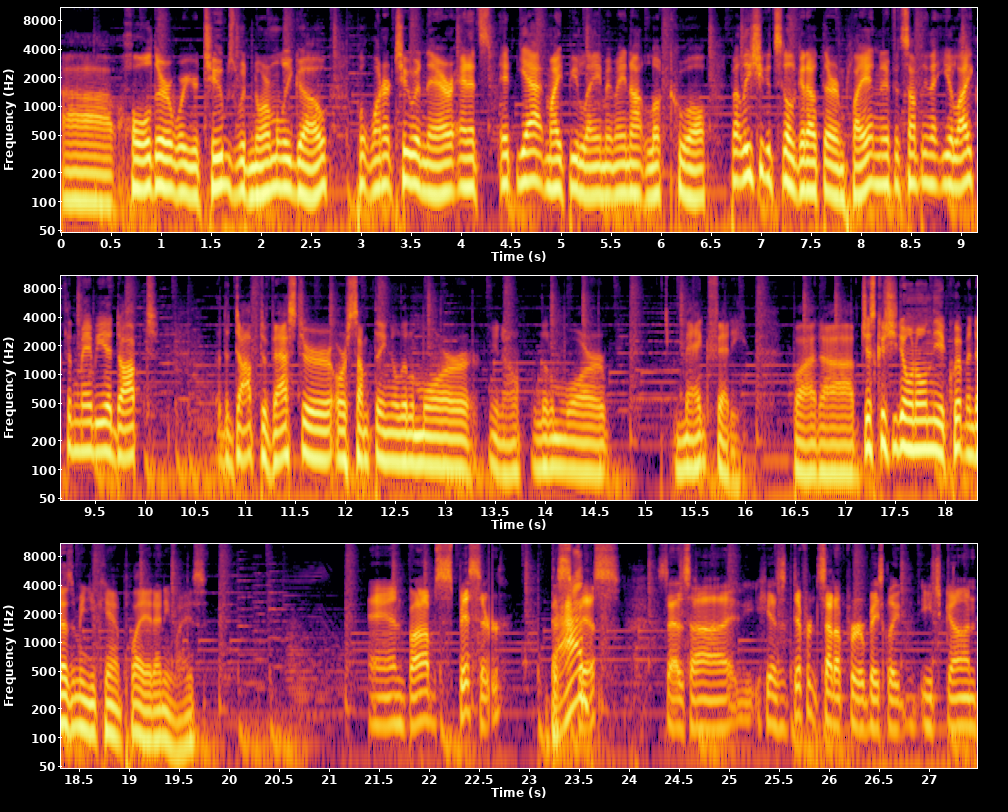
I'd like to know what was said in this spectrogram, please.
uh, holder where your tubes would normally go. Put one or two in there, and it's it. Yeah, it might be lame. It may not look cool, but at least you could still get out there and play it. And if it's something that you like, then maybe adopt adopt a vest or, or something a little more, you know, a little more magfetty. But uh, just because you don't own the equipment doesn't mean you can't play it, anyways. And Bob Spisser, Bob? Spiss, says uh, he has a different setup for basically each gun.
